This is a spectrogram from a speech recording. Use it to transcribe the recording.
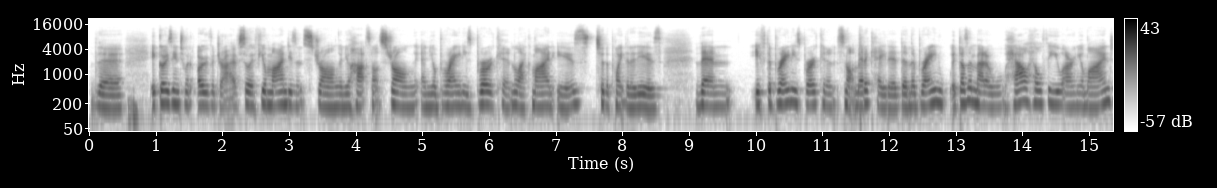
the it goes into an overdrive. So if your mind isn't strong and your heart's not strong and your brain is broken like mine is to the point that it is then if the brain is broken and it's not medicated then the brain it doesn't matter how healthy you are in your mind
